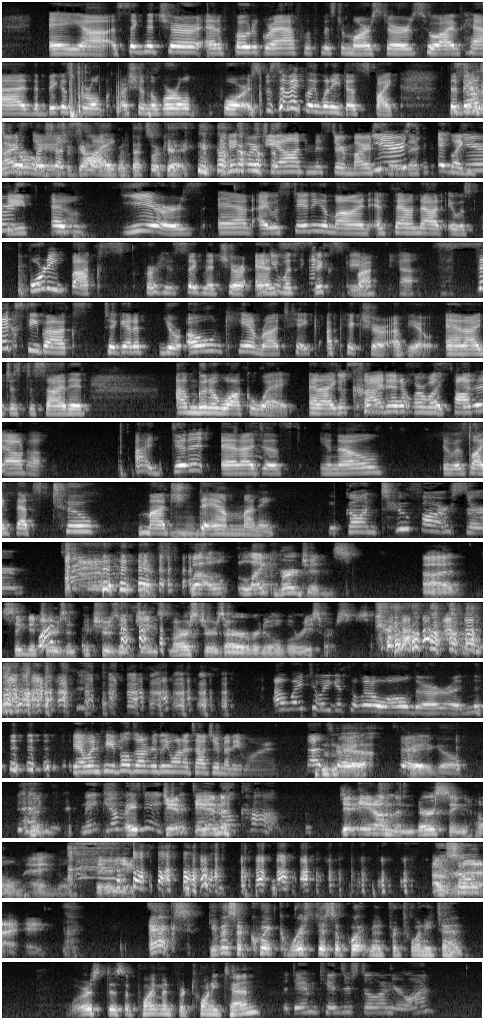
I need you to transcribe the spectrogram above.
a, uh, a signature and a photograph with Mr. Marsters, who I've had the biggest girl crush in the world for, specifically when he does Spike. The It's biggest girl girl, crush on it's a guy, Spike. but that's okay. I think we're beyond Mr. Marsters. Years I think and it's like years dates and years, and I was standing in line and found out it was forty bucks for his signature, I and think it was 60. bucks. Yeah. 60 bucks to get a, your own camera take a picture of you and i just decided i'm going to walk away and i Decided or was talked out of. i did it and i just you know it was like that's too much Mm. damn money You've gone too far, sir. Yes. Well, like virgins, uh, signatures and pictures of James Marsters are a renewable resource. So. i'll wait till he gets a little older and Yeah, when people don't really want to touch him anymore. that's right Yeah, that's there you go. And make no Straight- mistake, Get the day in. will come. Get in on the nursing home angle. There you go. All So- right. X, give us a quick worst disappointment for 2010. Worst disappointment for 2010? The damn kids are still on your lawn.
